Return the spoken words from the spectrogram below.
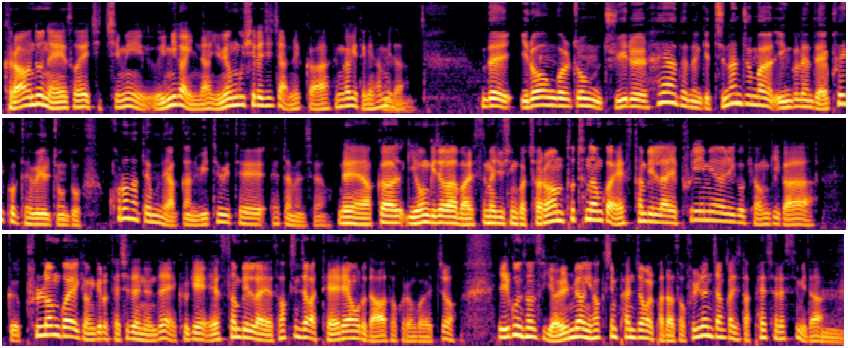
그라운드 내에서의 지침이 의미가 있나 유명무실해지지 않을까 생각이 되긴 합니다. 음. 근데 이런 걸 좀 주의를 해야 되는 게 지난 주말 잉글랜드 FA컵 대회 일정도 코로나 때문에 약간 위태위태했다면서요? 네, 아까 이원 기자가 말씀해 주신 것처럼 토트넘과 애스턴 빌라의 프리미어리그 경기가 그 풀럼과의 경기로 대체됐는데 그게 애스턴 빌라에서 확진자가 대량으로 나와서 그런 거였죠. 1군 선수 10명이 확진 판정을 받아서 훈련장까지 다 폐쇄를 했습니다. 음.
